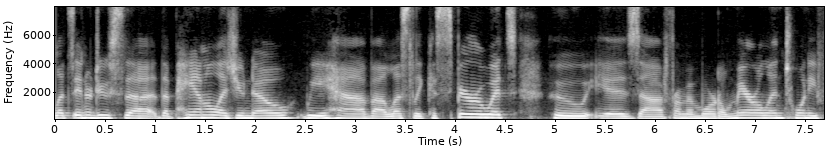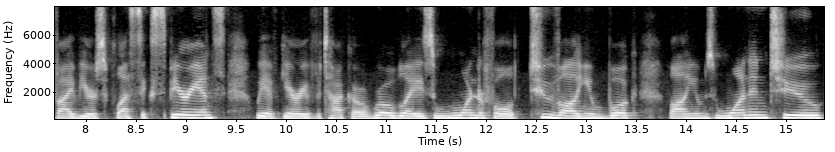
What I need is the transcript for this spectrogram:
Let's introduce the, the panel. As you know, we have uh, Leslie Kasperowicz, who is uh, from Immortal, Marilyn, 25 years plus experience. We have Gary Vitacco Robles, wonderful two volume book, volumes one and two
